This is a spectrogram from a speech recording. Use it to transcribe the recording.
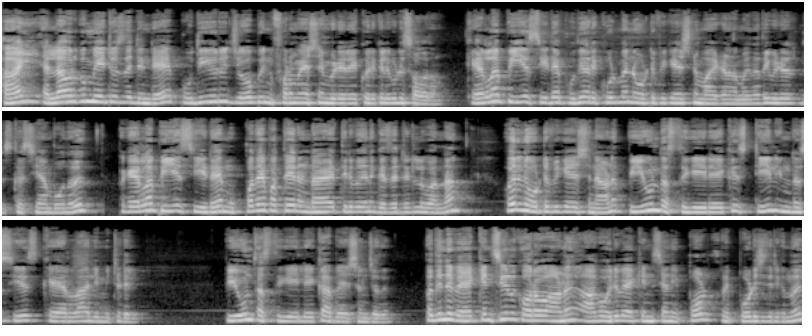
ഹായ് എല്ലാവർക്കും എ ടു സെറ്റിന്റെ പുതിയൊരു ജോബ് ഇൻഫർമേഷൻ വീഡിയോയിലേക്ക് ഒരിക്കൽ കൂടി സ്വാഗതം. കേരള പി എസ് സിയുടെ പുതിയ റിക്രൂട്ട്മെന്റ് നോട്ടിഫിക്കേഷനുമായിട്ടാണ് നമ്മൾ ഇന്നത്തെ വീഡിയോ ഡിസ്കസ് ചെയ്യാൻ പോകുന്നത്. കേരള പി എസ് സിയുടെ മുപ്പത് പത്ത് രണ്ടായിരത്തി ഇരുപതിന് ഗസറ്റഡിൽ വന്ന ഒരു നോട്ടിഫിക്കേഷനാണ് പിയൂൺ തസ്തികയിലേക്ക് സ്റ്റീൽ ഇൻഡസ്ട്രീസ് കേരള ലിമിറ്റഡിൽ. പിയൂൺ തസ്തികയിലേക്ക് അപേക്ഷിച്ചത് അപ്പൊ ഇതിന്റെ വേക്കൻസികൾ കുറവാണ്. ആകെ ഒരു വേക്കൻസിയാണ് ഇപ്പോൾ റിപ്പോർട്ട് ചെയ്തിരിക്കുന്നത്.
